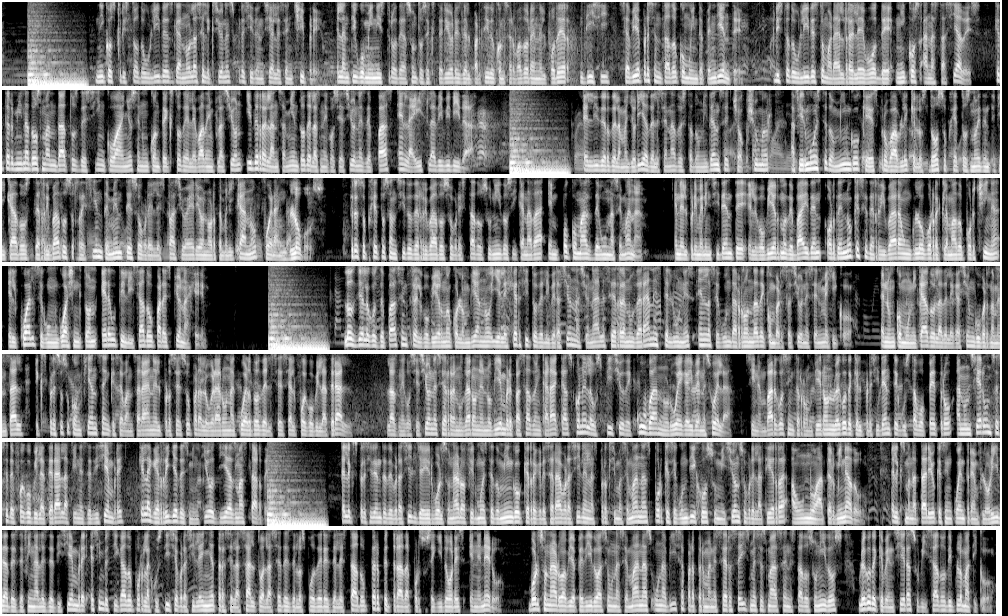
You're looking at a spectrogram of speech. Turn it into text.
Nikos Christodoulides ganó las elecciones presidenciales en Chipre. El antiguo ministro de Asuntos Exteriores del Partido Conservador en el poder, Disi, se había presentado como independiente, Christodoulides tomará el relevo de Nikos Anastasiades, que termina dos mandatos de cinco años en un contexto de elevada inflación y de relanzamiento de las negociaciones de paz en la isla dividida. El líder de la mayoría del Senado estadounidense, Chuck Schumer, afirmó este domingo que es probable que los dos objetos no identificados derribados recientemente sobre el espacio aéreo norteamericano fueran globos. Tres objetos han sido derribados sobre Estados Unidos y Canadá en poco más de una semana. En el primer incidente, el gobierno de Biden ordenó que se derribara un globo reclamado por China, el cual, según Washington, era utilizado para espionaje. Los diálogos de paz entre el gobierno colombiano y el Ejército de Liberación Nacional se reanudarán este lunes en la segunda ronda de conversaciones en México. En un comunicado, la delegación gubernamental expresó su confianza en que se avanzará en el proceso para lograr un acuerdo del cese al fuego bilateral, las negociaciones se reanudaron en noviembre pasado en Caracas con el auspicio de Cuba, Noruega y Venezuela. Sin embargo, se interrumpieron luego de que el presidente Gustavo Petro anunciara un cese de fuego bilateral a fines de diciembre que la guerrilla desmintió días más tarde. El expresidente de Brasil, Jair Bolsonaro, afirmó este domingo que regresará a Brasil en las próximas semanas porque, según dijo, su misión sobre la Tierra aún no ha terminado. El exmandatario, que se encuentra en Florida desde finales de diciembre, es investigado por la justicia brasileña tras el asalto a las sedes de los poderes del Estado perpetrada por sus seguidores en enero. Bolsonaro había pedido hace unas semanas una visa para permanecer seis meses más en Estados Unidos luego de que venciera su visado diplomático.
